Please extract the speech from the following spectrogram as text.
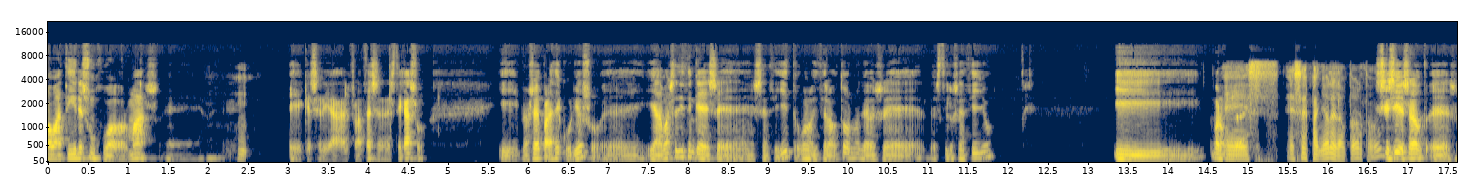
a batir es un jugador más, eh, Mm. eh, que sería el francés en este caso. Y no sé, parece curioso. eh, y además se dicen que es eh, sencillito, bueno, dice el autor, ¿no? que es eh, de estilo sencillo. Y bueno, Es, es español el autor, ¿no? Sí, sí, es, es-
